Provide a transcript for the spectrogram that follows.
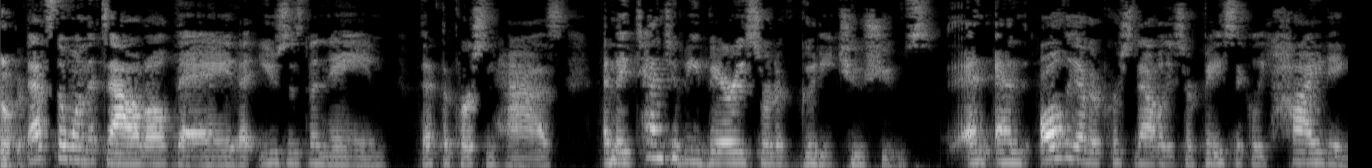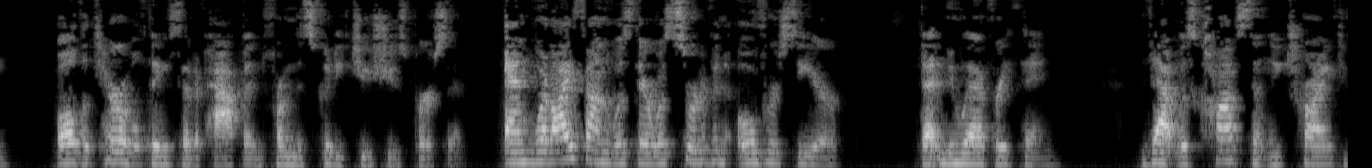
Okay. That's the one that's out all day, that uses the name that the person has, and they tend to be very sort of goody two shoes. And, and all the other personalities are basically hiding all the terrible things that have happened from this goody two shoes person. And what I found was there was sort of an overseer that knew everything, that was constantly trying to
